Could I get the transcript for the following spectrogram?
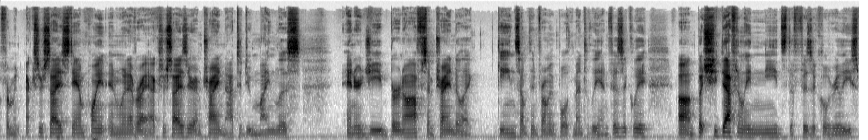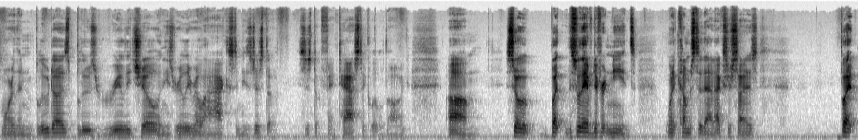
from an exercise standpoint. And whenever I exercise her, I'm trying not to do mindless energy burn offs. I'm trying to like gain something from it, both mentally and physically. Um, but she definitely needs the physical release more than Blue does. Blue's really chill and he's really relaxed and he's just a he's just a fantastic little dog. Um, so, but so they have different needs when it comes to that exercise. But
